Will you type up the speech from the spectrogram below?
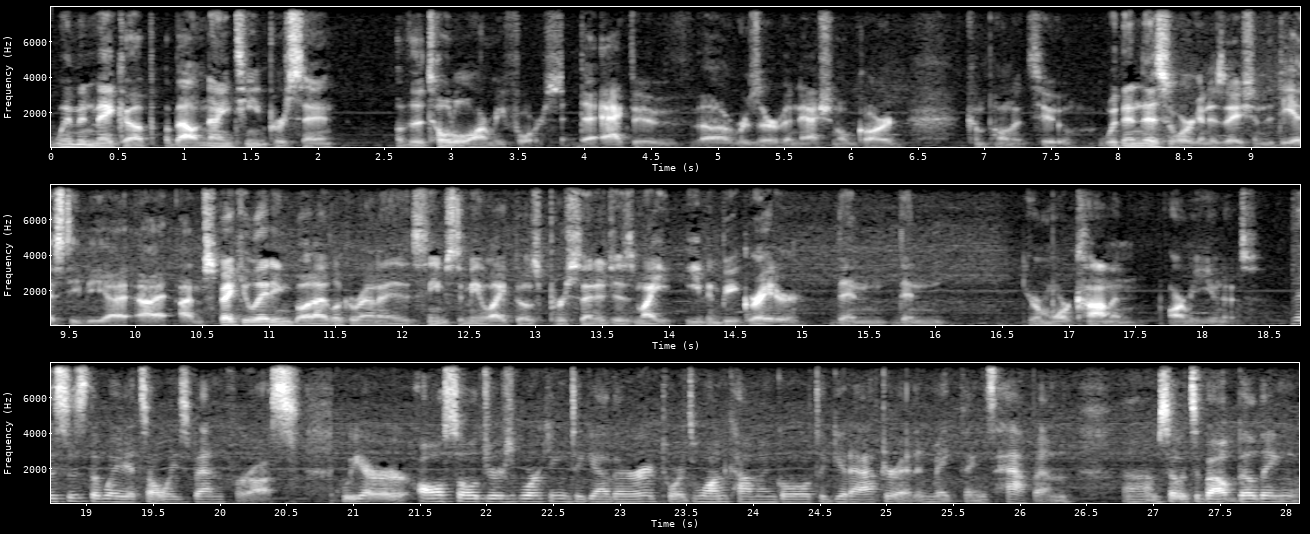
women make up about 19 percent of the total Army force, the active uh, reserve and National Guard component too. Within this organization, the DSTB, I, I, am speculating, but I look around and it seems to me like those percentages might even be greater than than your more common Army units. This is the way it's always been for us. We are all soldiers working together towards one common goal to get after it and make things happen. Um, so it's about building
